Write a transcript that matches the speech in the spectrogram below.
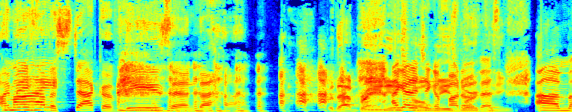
I may have a stack of these, and uh, But that brain is I got to take a photo working. of this. Um,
